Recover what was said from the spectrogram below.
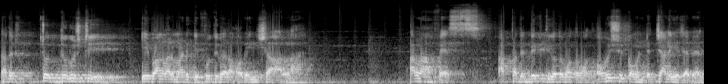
তাদের চোদ্দ গোষ্ঠী এই বাংলার মাটিতে ফুতে বেলা হবে ইনশাআল্লাহ। আল্লাহ হাফেজ। আপনাদের ব্যক্তিগত মতামত অবশ্যই কমেন্টে জানিয়ে যাবেন।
